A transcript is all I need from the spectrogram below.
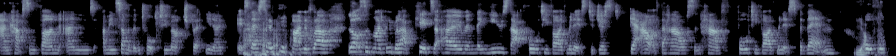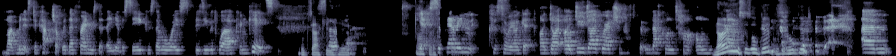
and have some fun. And I mean, some of them talk too much, but you know, it's their social time as well. Lots of my people have kids at home and they use that 45 minutes to just get out of the house and have 45 minutes for them yep. or 45 minutes to catch up with their friends that they never see because they're always busy with work and kids. Exactly. So, yeah. Yes, okay. so they're in. Sorry, I get. I di- I do digress and have to put them back on. T- on. No, um, this is all good. This is all good. um,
